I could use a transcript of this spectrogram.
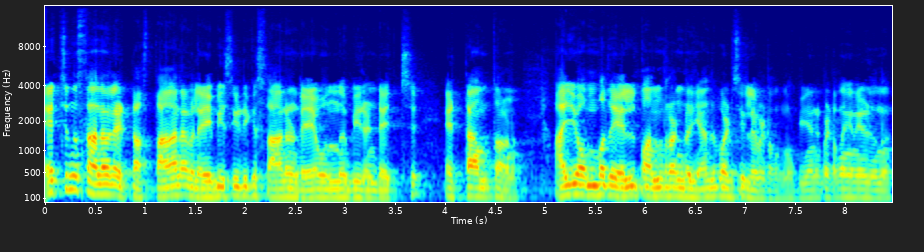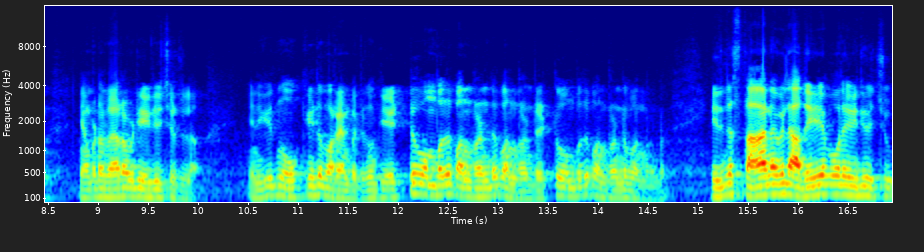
എച്ച് എന്ന സ്ഥാനവില എട്ടാം. സ്ഥാനവില എ ബി സി ഡിക്ക് സ്ഥാനമുണ്ട്. എ ഒന്ന് ബി രണ്ട് എച്ച് എട്ടാമത്താണ്. ഐ ഒമ്പത് എൽ പന്ത്രണ്ട്. ഞാനത് പഠിച്ചില്ല പെട്ടെന്ന്. നോക്കി ഞാൻ പെട്ടെന്ന് എങ്ങനെ എഴുതുന്നു ഞാൻ ഇവിടെ വേറെ എവിടെ എഴുതി വെച്ചിട്ടില്ല. എനിക്ക് നോക്കിയിട്ട് പറയാൻ പറ്റും. നോക്കി എട്ട് ഒമ്പത് പന്ത്രണ്ട് പന്ത്രണ്ട്. എട്ട് ഒമ്പത് പന്ത്രണ്ട് പന്ത്രണ്ട്. ഇതിന്റെ സ്ഥാനവില അതേപോലെ എഴുതി വെച്ചു.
